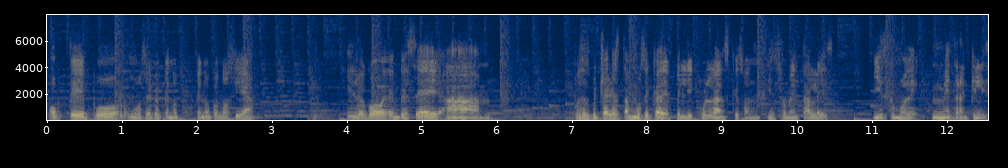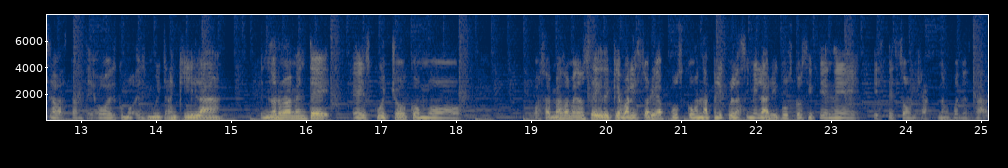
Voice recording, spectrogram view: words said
opté por música que no, que no conocía y luego empecé a pues escuchar esta música de películas que son instrumentales y es como de me tranquiliza bastante o es como es muy tranquila normalmente escucho como o sea más o menos sé de qué va la historia busco una película similar y busco si tiene este soundtrack no bueno esta,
